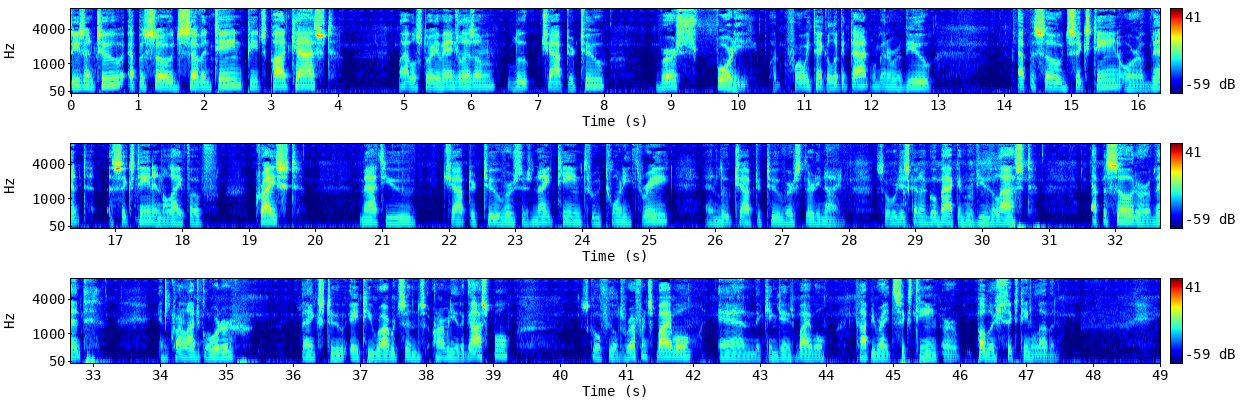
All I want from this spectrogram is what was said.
Season 2, Episode 17, Pete's Podcast, Bible Story Evangelism, Luke chapter 2, verse 40. But before we take a look at that, we're going to review Episode 16 or Event 16 in the life of Christ, Matthew chapter 2, verses 19 through 23, and Luke chapter 2, verse 39. So we're just going to go back and review the last episode or event in chronological order, thanks to A.T. Robertson's Harmony of the Gospel, Scofield's Reference Bible, and the King James Bible, copyright 16 or published 1611.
